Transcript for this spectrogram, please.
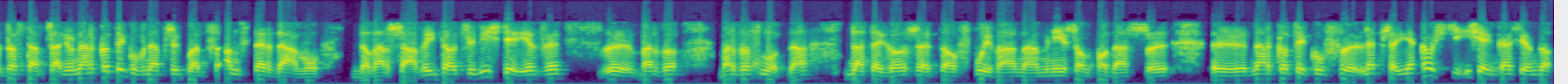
w dostarczaniu narkotyków, na przykład z Amsterdamu do Warszawy. I to oczywiście jest rzecz bardzo, bardzo smutna, dlatego że to wpływa na mniejszą podaż y, y, narkotyków lepszej jakości i sięga się do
